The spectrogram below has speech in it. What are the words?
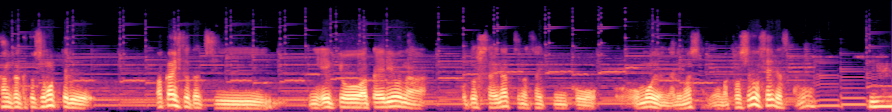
感覚として持ってる若い人たちに影響を与えるようなことをしたいなっていうのは最近こう思うようになりましたね。まあ年のせいですかね。うん。うん、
